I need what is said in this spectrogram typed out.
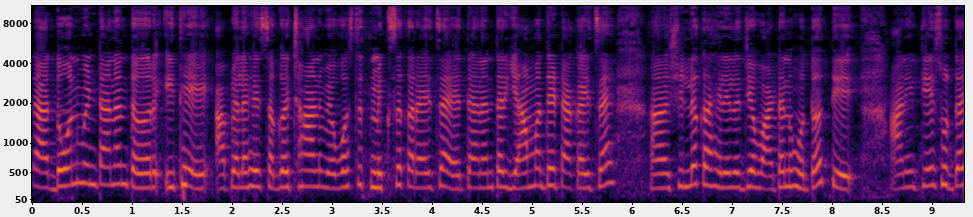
त्या दोन मिनटानंतर इथे आपल्याला हे सगळं छान व्यवस्थित मिक्स करायचं आहे. त्यानंतर यामध्ये टाकायचं आहे शिल्लक राहिलेलं जे वाटण होतं ते. आणि ते सुद्धा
